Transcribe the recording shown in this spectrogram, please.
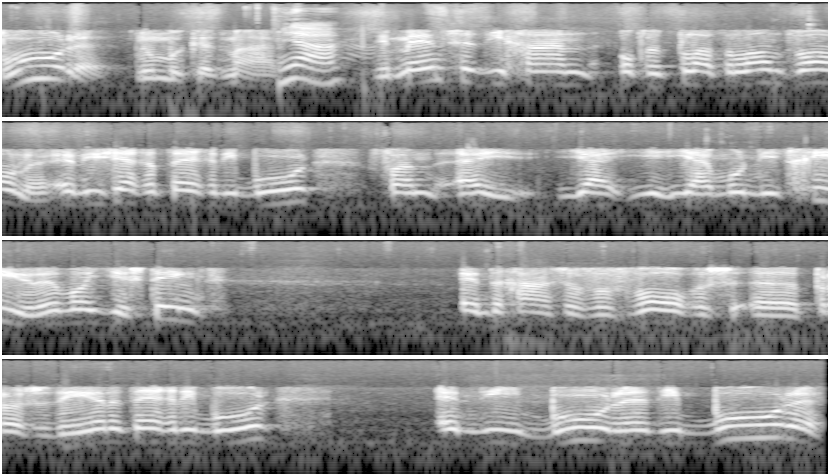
boeren, noem ik het maar. Ja. Die mensen die gaan op het platteland wonen. En die zeggen tegen die boer van... hé, hey, jij, jij moet niet gieren, want je stinkt. En dan gaan ze vervolgens eh, procederen tegen die boer. En die boeren, die boeren.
